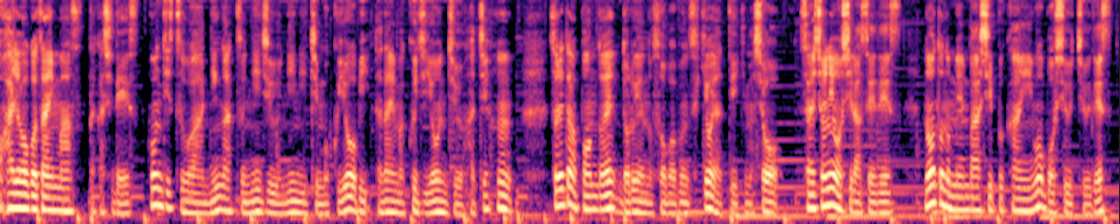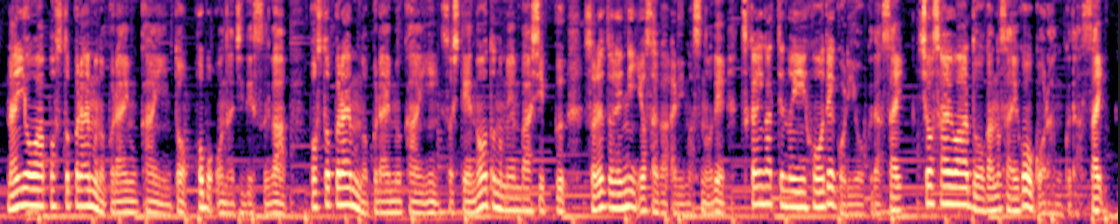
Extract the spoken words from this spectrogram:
おはようございます。たかしです。本日は2月22日木曜日、ただいま9時48分。それではポンド円、ドル円の相場分析をやっていきましょう。最初にお知らせです。ノートのメンバーシップ会員を募集中です。内容は PostPrime のプライム会員とほぼ同じですが、 PostPrime のプライム会員、そしてノートのメンバーシップ、それぞれに良さがありますので、使い勝手のいい方でご利用ください。詳細は動画の最後をご覧ください。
